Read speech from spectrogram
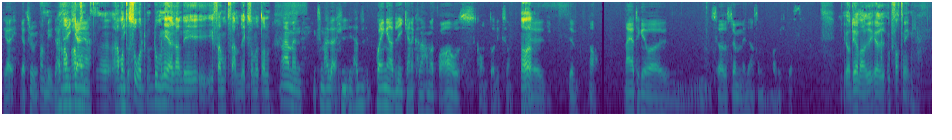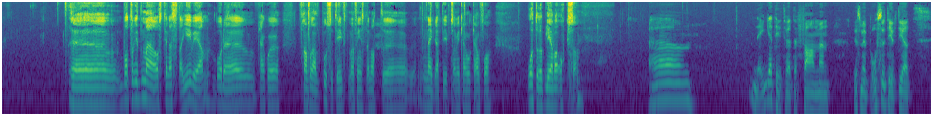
jag, jag tror Men det han, hade lika han, var inte, han var inte så dominerande i, i fem mot fem liksom, utan Nej men liksom hade, hade, poängen hade lika gärna kunnat hamna på Ahos konto liksom. Ja. Eh, det, ja. Nej jag tycker det var Söderström är den som var viktigast. jag delar er uppfattning. Eh, vad tar vi med oss till nästa JVM? Både kanske framförallt positivt, men finns det något eh, negativt som vi kanske kan få återuppleva också? Um, negativt vet jag fan men det som är positivt är att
